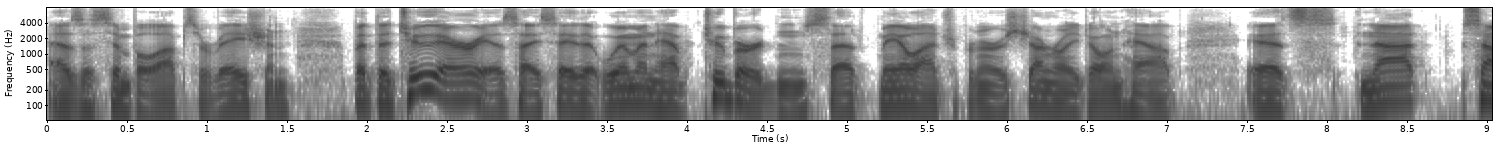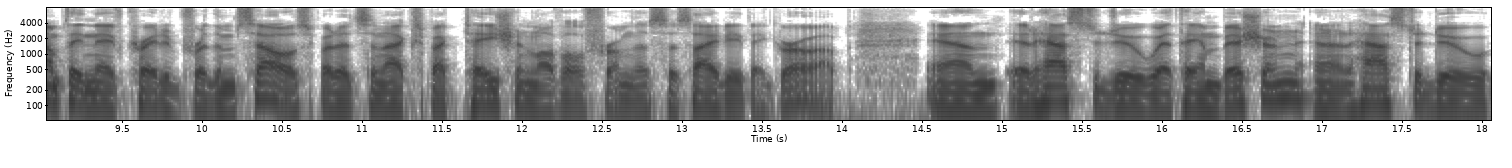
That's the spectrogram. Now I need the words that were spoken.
as a simple observation. But the two areas I say that women have two burdens that male entrepreneurs generally don't have. It's not something they've created for themselves, but it's an expectation level from the society they grow up. And it has to do with ambition and it has to do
